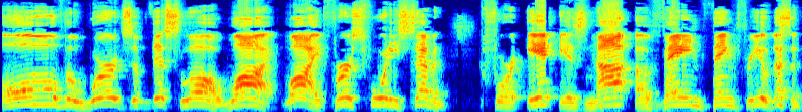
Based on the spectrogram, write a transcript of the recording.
all the words of this law. Why? Why? Verse 47. For it is not a vain thing for you. Listen,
